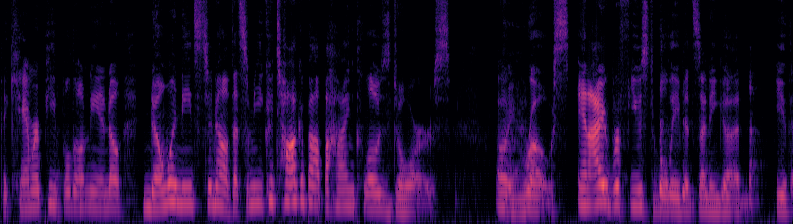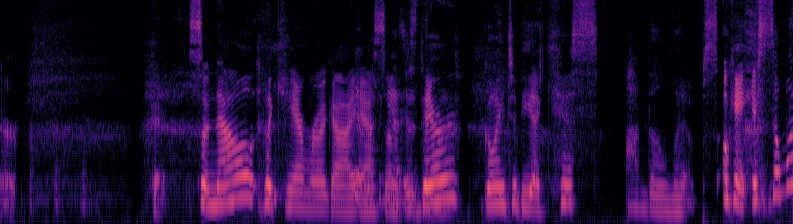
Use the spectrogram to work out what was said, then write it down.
The camera people don't need to know. No one needs to know. That's something you could talk about behind closed doors. Oh, yeah. Gross. And I refuse to believe it's any good either. Okay. So now the camera guy Yeah, asks him, is there going to be a kiss on the lips? Okay, if someone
